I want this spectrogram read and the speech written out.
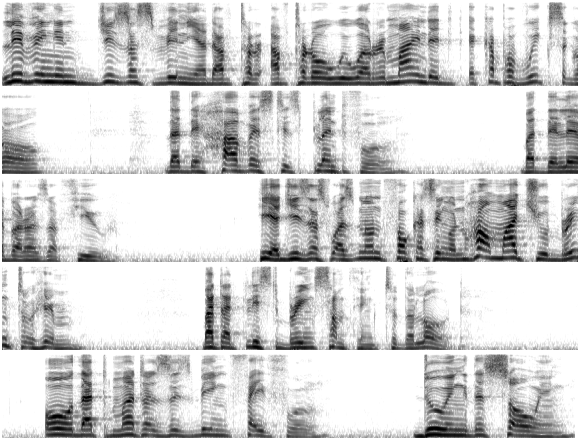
living in Jesus' vineyard. After, after all, we were reminded a couple of weeks ago that the harvest is plentiful, but the laborers are few. Here, Jesus was not focusing on how much you bring to him, but at least bring something to the Lord. All that matters is being faithful, doing the sowing,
